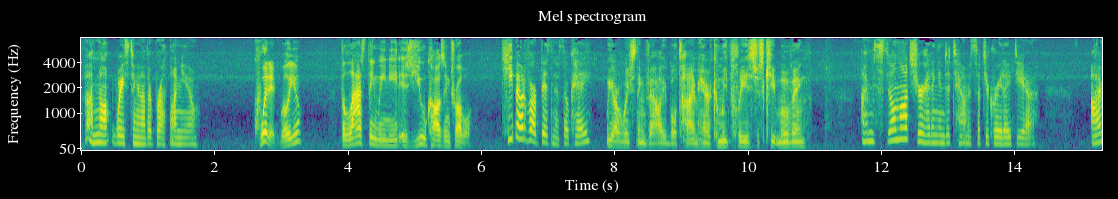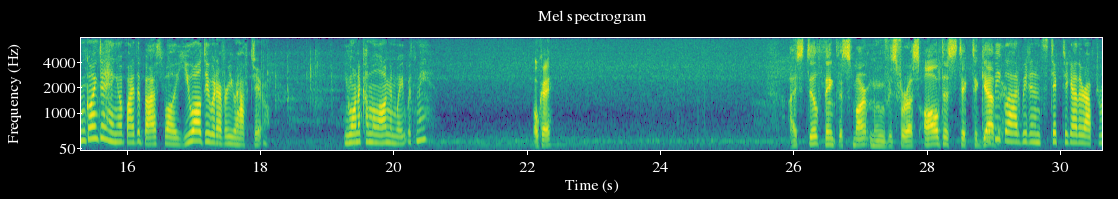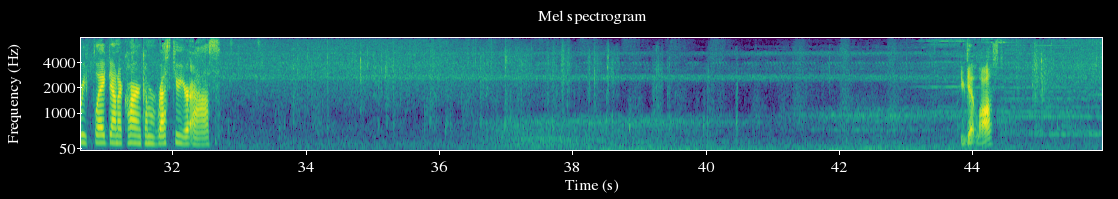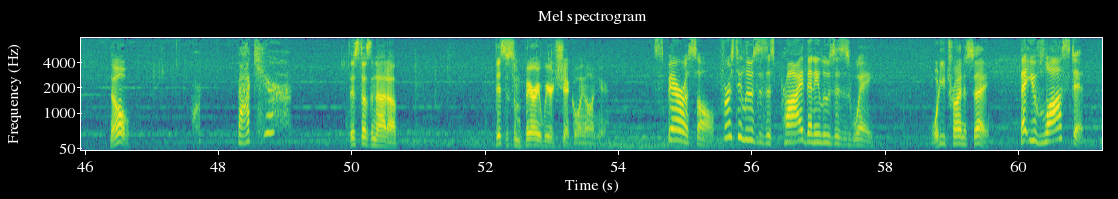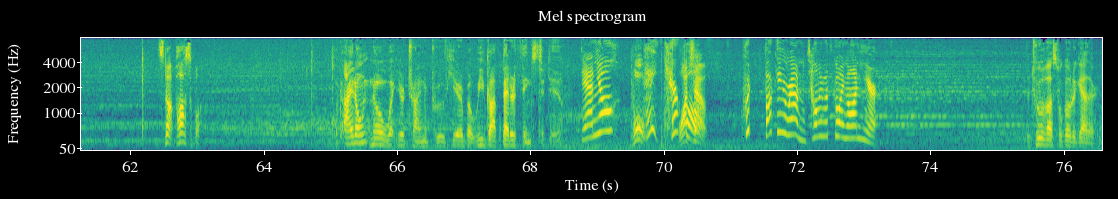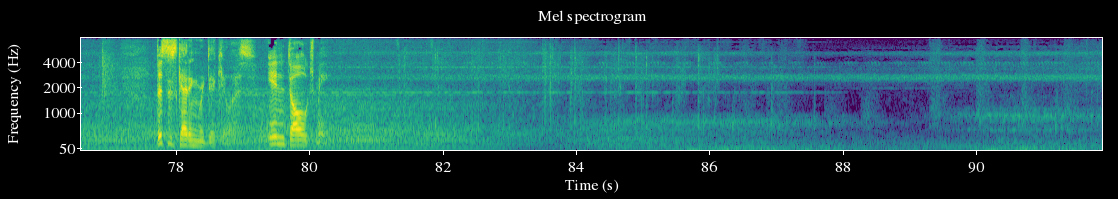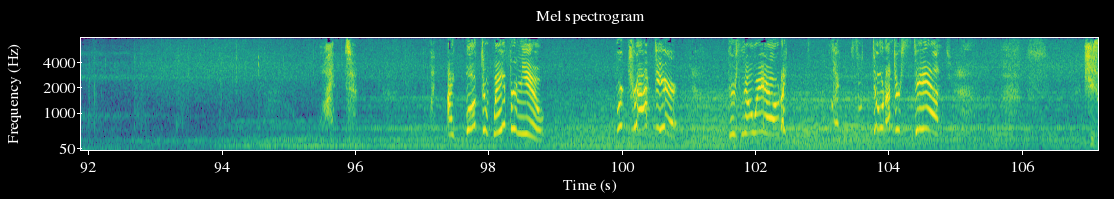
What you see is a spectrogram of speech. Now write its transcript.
I'm not wasting another breath on you. Quit it, will you? The last thing we need is you causing trouble. Keep out of our business, okay? We are wasting valuable time here. Can we please just keep moving? I'm still not sure heading into town is such a great idea. I'm going to hang out by the bus while you all do whatever you have to. You want to come along and wait with me? Okay. I still think the smart move is for us all to stick together. You'll together. be glad we didn't stick together after we flagged down a car and come rescue your ass. You get lost? No, Back here? this doesn't add up. This is some very weird shit going on here. Spare us all. First he loses his pride, then he loses his way. What are you trying to say? That you've lost it. It's not possible. Look, I don't know what you're trying to prove here, but we've got better things to do. Daniel? Whoa! Hey, careful! Watch out! Quit fucking around and tell me what's going on here. The two of us will go together. This is getting ridiculous. Indulge me.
